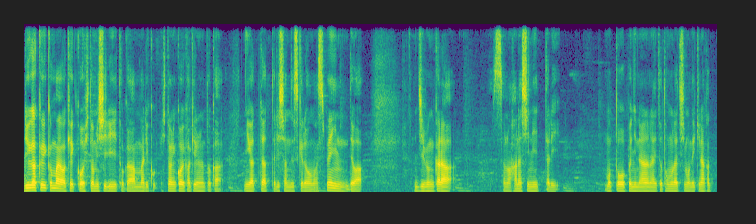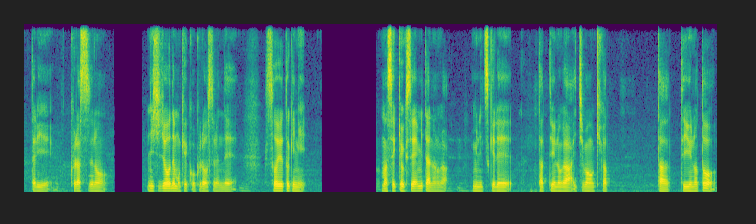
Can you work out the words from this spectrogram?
留学行く前は結構人見知りとかあんまり人に声かけるのとか苦手だったりしたんですけど、まあ、スペインでは自分からその話しに行ったりもっとオープンにならないと友達もできなかったりクラスの日常でも結構苦労するんでそういう時に、まあ、積極性みたいなのが身につけれたっていうのが一番大きかったっていうのと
